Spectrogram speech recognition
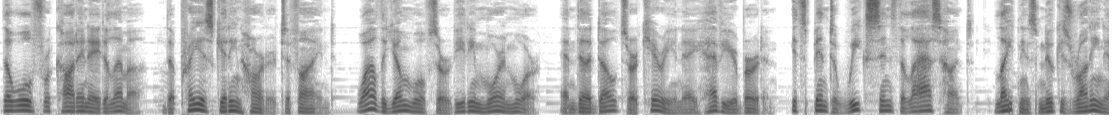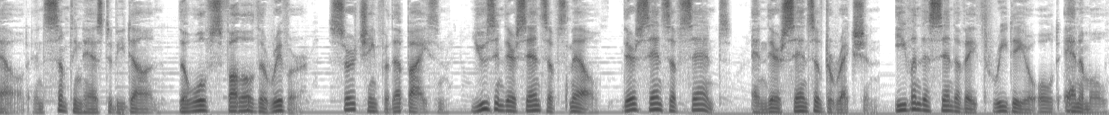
the wolves were caught in a dilemma. The prey is getting harder to find, while the young wolves are eating more and more, and the adults are carrying a heavier burden. It's been a week since the last hunt. Lightning's milk is running out and something has to be done. The wolves follow the river, searching for the bison, using their sense of smell, their sense of scent, and their sense of direction. Even the scent of a three-day-old animal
